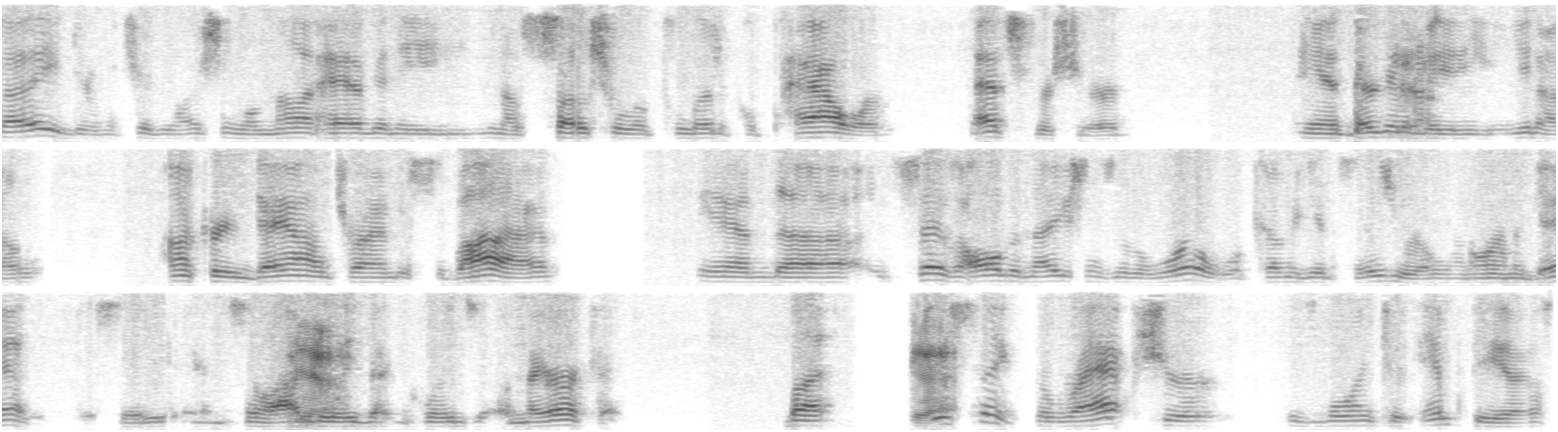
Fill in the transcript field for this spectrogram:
saved during the tribulation will not have any, you know, social or political power. That's for sure. And they're going to be, you know, hunkering down, trying to survive. And uh, it says all the nations of the world will come against Israel in Armageddon. You see, and so I Yeah. believe that includes America. But Yeah. just think, the rapture is going to empty us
